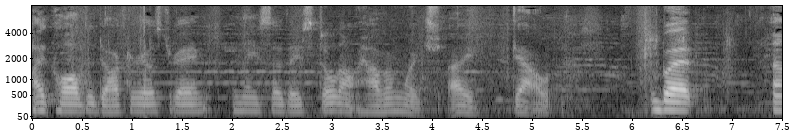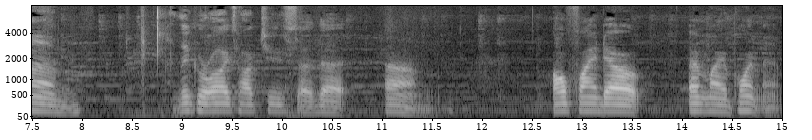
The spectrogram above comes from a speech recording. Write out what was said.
I called the doctor yesterday and they said they still don't have them, which I doubt. But um, the girl I talked to said that um, I'll find out at my appointment,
